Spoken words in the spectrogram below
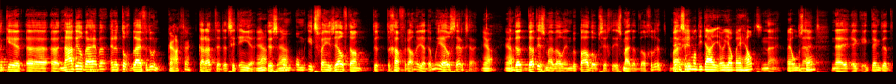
20.000 keer eh, eh, nadeel bij hebben en het toch blijven doen? Karakter. karakter, dat zit in je. Ja, dus ja. Om, om iets van jezelf dan te, te gaan veranderen, ja, dan moet je heel sterk zijn. Ja. ja. En dat, dat is mij wel in bepaalde opzichten is mij dat wel gelukt. Maar is er in- iemand die daar jou bij helpt? Nee. bij ondersteunt? Nee, nee ik, ik denk dat,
